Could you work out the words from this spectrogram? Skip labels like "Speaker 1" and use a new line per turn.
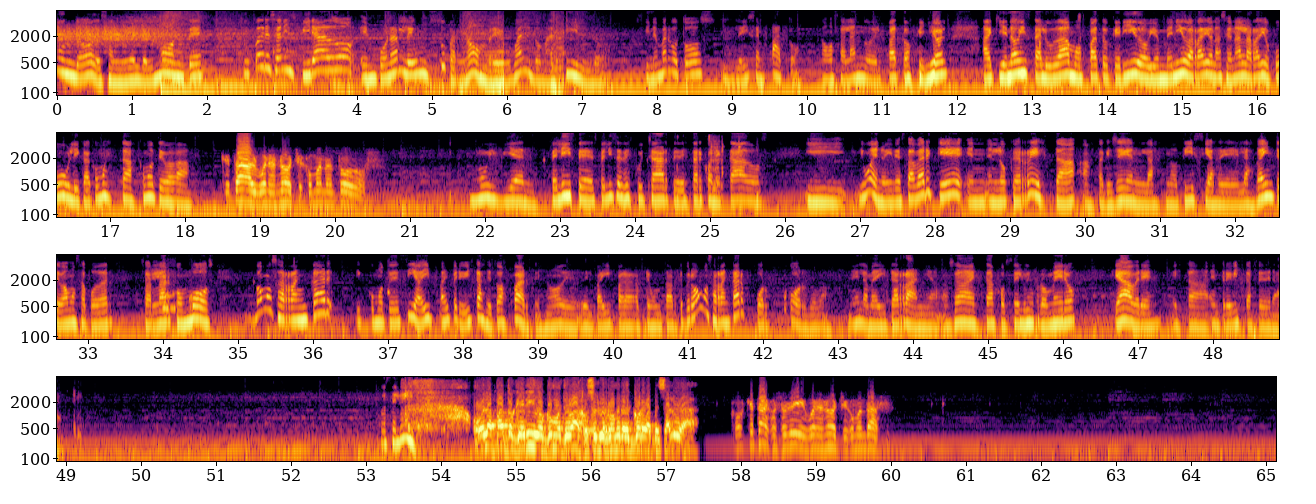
Facundo, de San Miguel del Monte. Sus padres se han inspirado en ponerle un supernombre, Waldo Matildo. Sin embargo, todos le dicen Pato. Estamos hablando del Pato Filiol, a quien hoy saludamos, Pato querido. Bienvenido a Radio Nacional, la radio pública. ¿Cómo estás? ¿Cómo te va?
¿Qué tal? Buenas noches. ¿Cómo andan todos?
Muy bien. Felices, felices de escucharte, de estar conectados. Y, bueno, y de saber que en, lo que resta, hasta que lleguen las noticias de las 20, vamos a poder charlar con vos. Vamos a arrancar como te decía, hay, hay periodistas de todas partes ¿no? del país para preguntarte, pero vamos a arrancar por Córdoba, ¿eh? la Mediterránea. Allá está José Luis Romero, que abre esta entrevista federal. José Luis.
Hola Pato querido, ¿cómo te va? José Luis Romero de Córdoba te saluda.
¿Qué tal José Luis? Buenas noches, ¿cómo andás?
